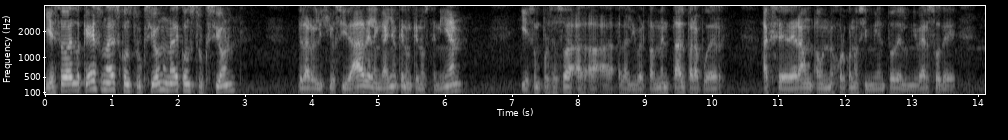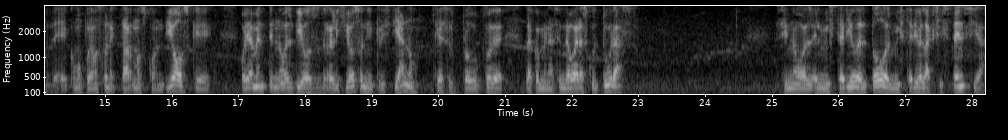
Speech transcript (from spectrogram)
eso es lo que es, una desconstrucción, una deconstrucción de la religiosidad, del engaño que, que nos tenían. Y es un proceso a, la libertad mental para poder acceder a un, mejor conocimiento del universo, de, de, cómo podemos conectarnos con Dios, que obviamente no el Dios religioso ni cristiano, que es el producto de la combinación de varias culturas, sino el, misterio del todo, el misterio de la existencia.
